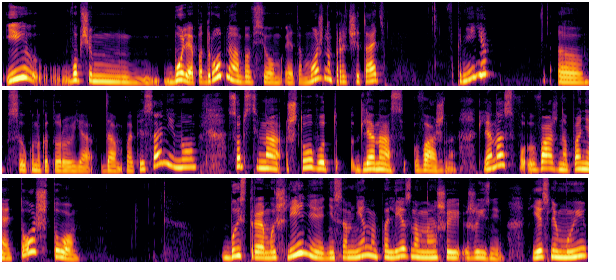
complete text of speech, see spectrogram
И, в общем, более подробно обо всем этом можно прочитать в книге, э, ссылку на которую я дам в описании. Но, собственно, что вот для нас важно? Для нас важно понять то, что быстрое мышление, несомненно, полезно в нашей жизни. Если мы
